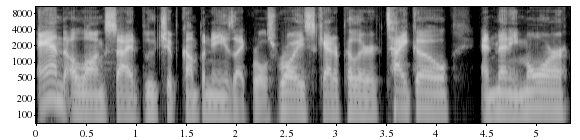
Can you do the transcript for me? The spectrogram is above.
and alongside blue chip companies like Rolls Royce, Caterpillar, Tyco, and many more.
